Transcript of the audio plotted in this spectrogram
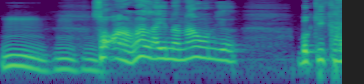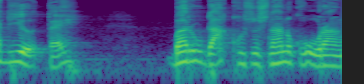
Hmm, hmm, hmm. Soalnya lain naon ya. Beki ka dieu teh baru dak khususna nu ku urang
